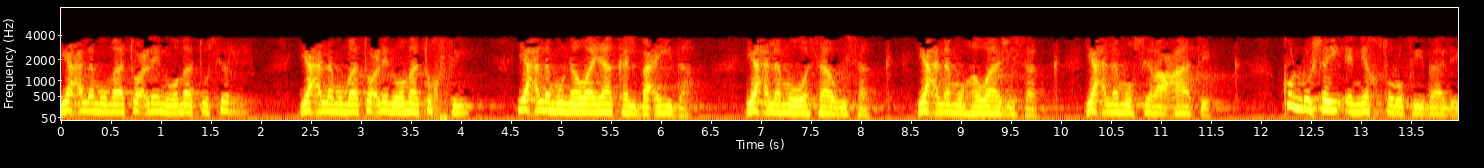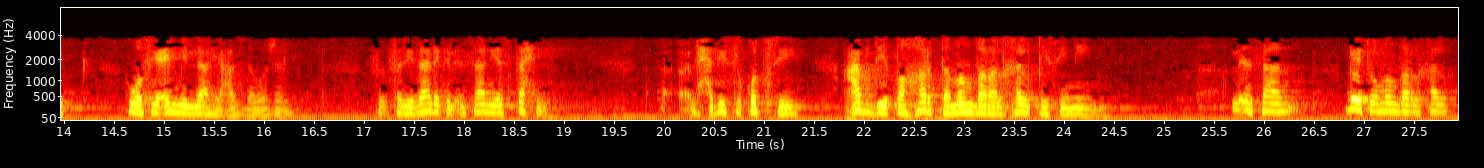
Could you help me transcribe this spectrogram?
يعلم ما تعلن وما تسر يعلم ما تعلن وما تخفي يعلم نواياك البعيدة يعلم وساوسك يعلم هواجسك يعلم صراعاتك. كل شيء يخطر في بالك هو في علم الله عز وجل. فلذلك الإنسان يستحي. الحديث القدسي عبدي طهرت منظر الخلق سنين. الإنسان بيته منظر الخلق.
